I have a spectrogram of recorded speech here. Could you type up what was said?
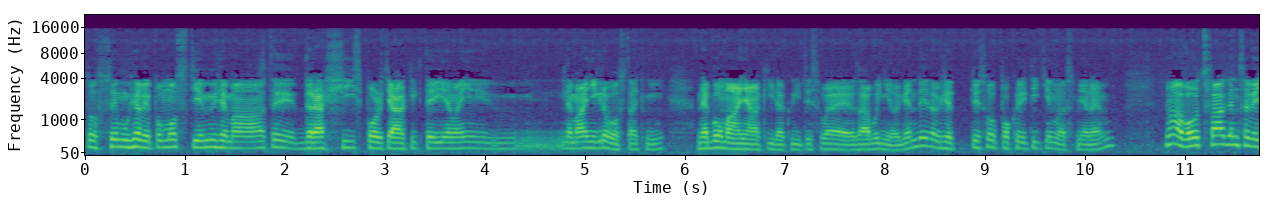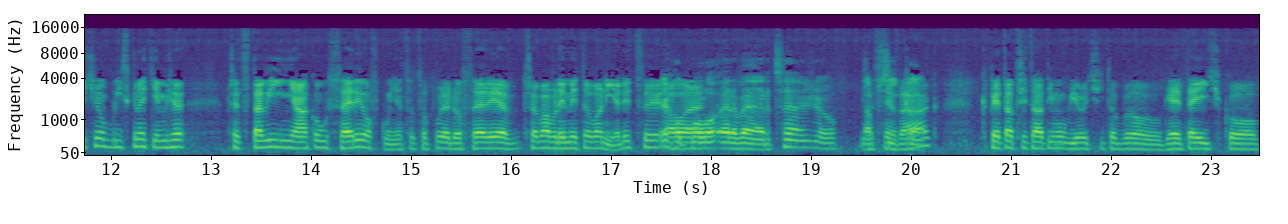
to si může vypomoct tím, že má ty dražší sportáky, který nemají, nemá nikdo ostatní, nebo má nějaký takový ty svoje závodní legendy, takže ty jsou pokrytý tímhle směrem. No a Volkswagen se většinou blízkne tím, že představí nějakou sériovku, něco, co půjde do série třeba v limitované edici, Jako ale Polo RVRC, že jo? Například. tak. K 35. výročí to bylo GTIčko,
